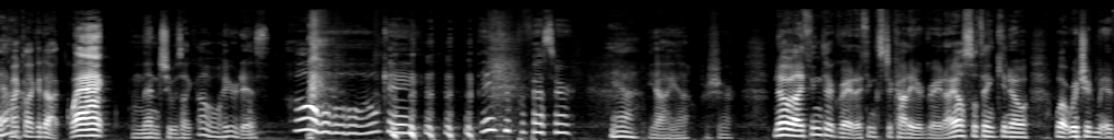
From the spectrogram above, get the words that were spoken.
Yeah. Quack like a duck, quack, and then she was like, "Oh, here it is." Oh, okay. Thank you, professor. Yeah. Yeah, yeah, for sure. No, I think they're great. I think staccati are great. I also think you know what Richard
